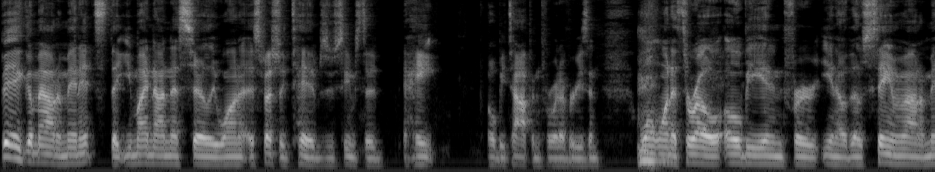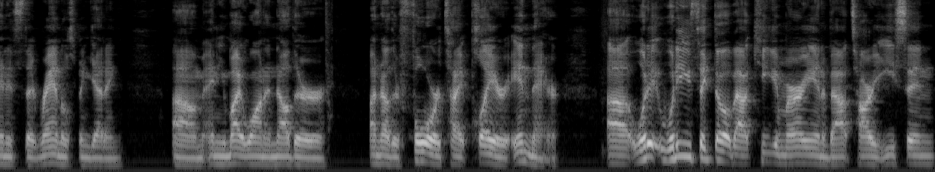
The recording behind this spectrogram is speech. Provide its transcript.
big amount of minutes that you might not necessarily want to, especially Thibs, who seems to hate Obi Toppin for whatever reason, won't want to throw Obi in for you know those same amount of minutes that Randle's been getting, um, and you might want another another four type player in there. Uh, what do, what do you think though about Keegan Murray and about Tari Eason,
